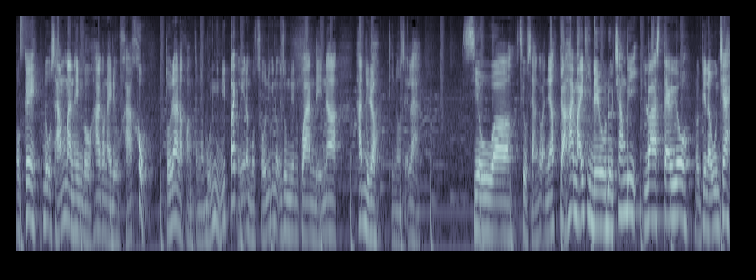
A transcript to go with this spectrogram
ok, độ sáng màn hình của hai con này đều khá khủng tối đa là khoảng tầm là 4.000 nit có nghĩa là một số những cái nội dung liên quan đến à, uh, HDR thì nó sẽ là siêu uh, siêu sáng các bạn nhé. Cả hai máy thì đều được trang bị loa stereo đầu tiên là Ultra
